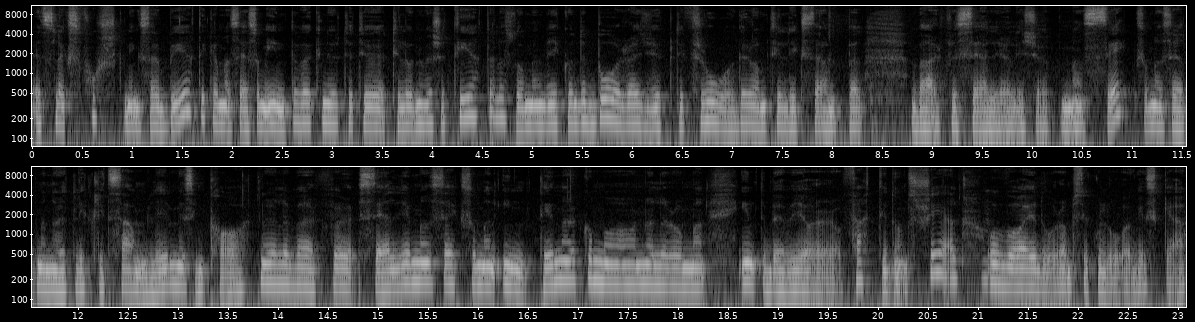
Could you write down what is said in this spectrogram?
ett slags forskningsarbete kan man säga som inte var knutet till, till universitet eller så. Men vi kunde borra djupt i frågor om till exempel varför säljer eller köper man sex? Om man säger att man har ett lyckligt samliv med sin partner. Eller varför säljer man sex om man inte är narkoman eller om man inte behöver göra det av fattigdomsskäl? Och vad är då de psykologiska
